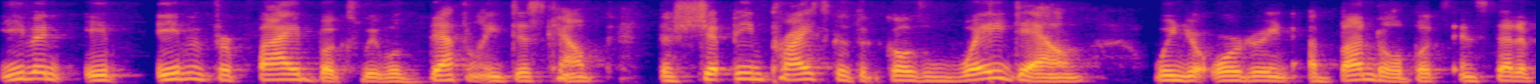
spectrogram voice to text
even if even for five books, we will definitely discount the shipping price because it goes way down when you're ordering a bundle of books instead of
